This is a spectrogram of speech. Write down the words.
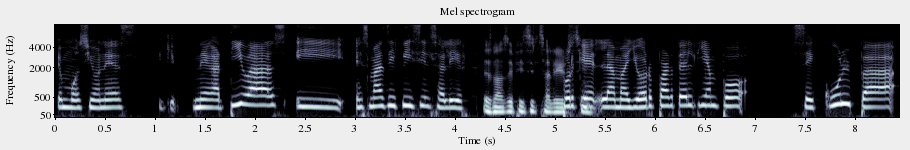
emociones que- negativas y es más difícil salir. es más difícil salir. Porque sí. la mayor parte del tiempo se culpa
